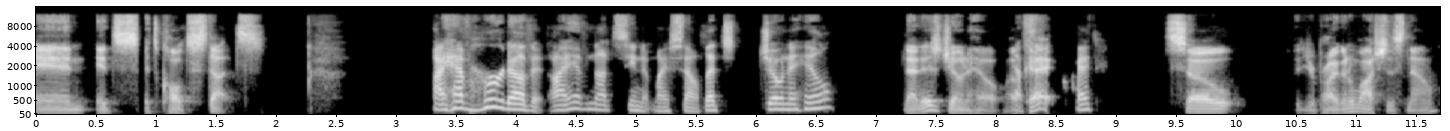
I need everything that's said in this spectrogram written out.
and it's it's called Stutz I have heard of it. I have not seen it myself. That's Jonah Hill. That is Jonah Hill. Okay. Yes. Okay. So you're probably going to watch this now,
